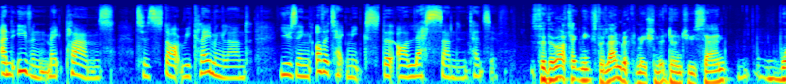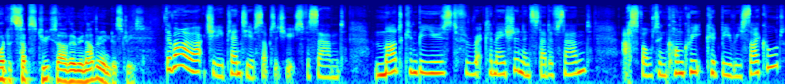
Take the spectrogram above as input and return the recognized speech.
and even make plans to start reclaiming land using other techniques that are less sand intensive. So there are techniques for land reclamation that don't use sand. What substitutes are there in other industries? There are actually plenty of substitutes for sand. Mud can be used for reclamation instead of sand. Asphalt and concrete could be recycled.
